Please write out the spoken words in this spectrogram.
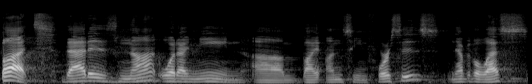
But that is not what I mean um, by unseen forces. Nevertheless,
